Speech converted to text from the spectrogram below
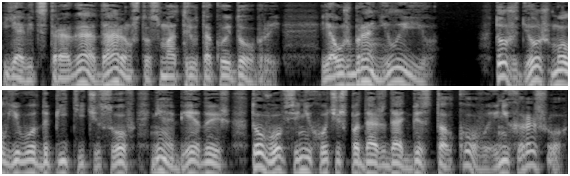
Я ведь строга, даром, что смотрю такой добрый. Я уж бронила ее». То ждешь, мол, его до пяти часов, не обедаешь, то вовсе не хочешь подождать, бестолково и нехорошо.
